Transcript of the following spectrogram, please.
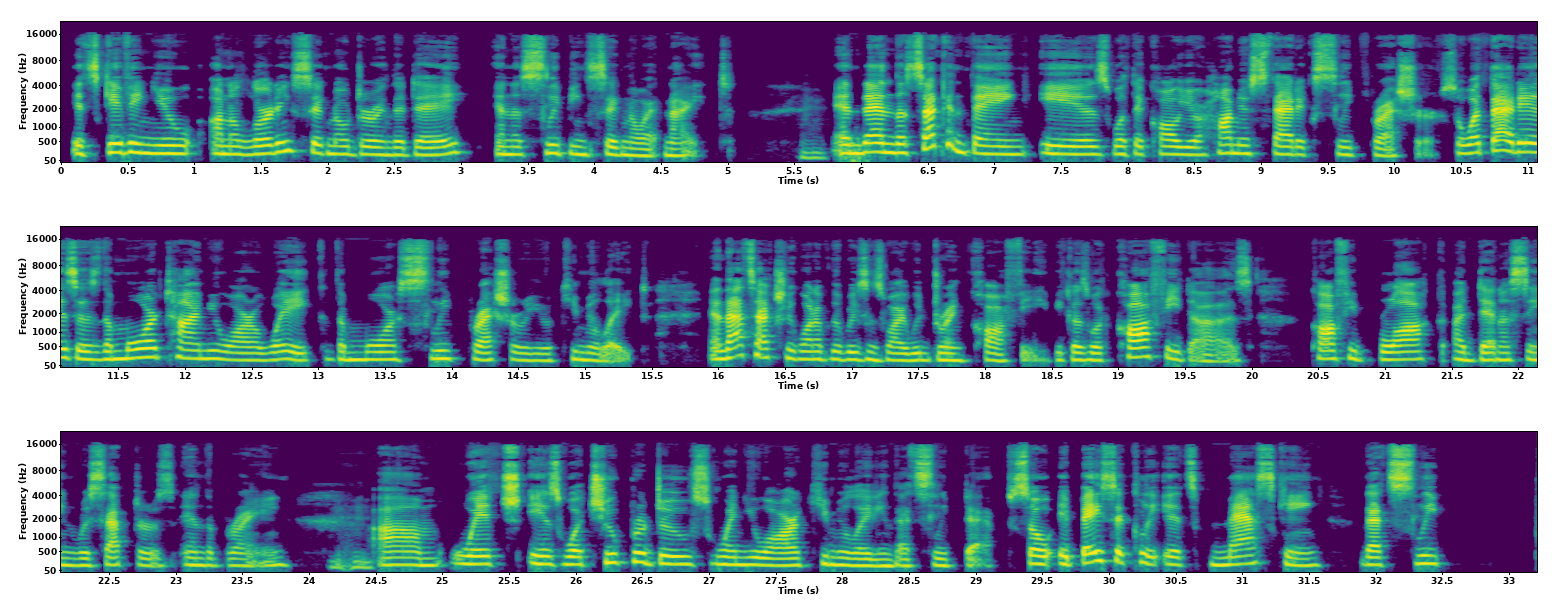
It's giving you an alerting signal during the day and a sleeping signal at night Mm-hmm. And then the second thing is what they call your homeostatic sleep pressure. So, what that is, is the more time you are awake, the more sleep pressure you accumulate. And that's actually one of the reasons why we drink coffee, because what coffee does, coffee block adenosine receptors in the brain, mm-hmm. um, which is what you produce when you are accumulating that sleep depth. So it basically it's masking that sleep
